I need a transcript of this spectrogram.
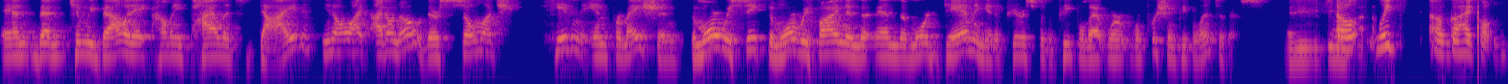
And then can we validate how many pilots died? You know, I, I don't know. There's so much hidden information, the more we seek, the more we find, and the, and the more damning it appears for the people that we're, we're pushing people into this. And you, you know, we Oh, go ahead, Colton.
